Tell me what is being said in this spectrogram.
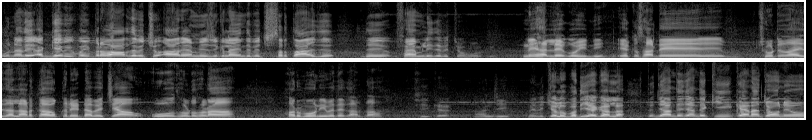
ਉਹਨਾਂ ਦੇ ਅੱਗੇ ਵੀ ਕੋਈ ਪਰਿਵਾਰ ਦੇ ਵਿੱਚੋਂ ਆ ਰਿਹਾ 뮤직 ਲਾਈਨ ਦੇ ਵਿੱਚ ਸਰਤਾਜ ਦੇ ਫੈਮਿਲੀ ਦੇ ਵਿੱਚੋਂ ਹੋਰ ਕੋਈ? ਨਹੀਂ ਹੱਲੇ ਕੋਈ ਨਹੀਂ। ਇੱਕ ਸਾਡੇ ਛੋਟੇ ਤਾਏ ਦਾ ਲੜਕਾ ਉਹ ਕੈਨੇਡਾ ਵਿੱਚ ਆ ਉਹ ਥੋੜਾ ਥੋੜਾ ਹਾਰਮੋਨੀਅਮ ਤੇ ਕਰਦਾ। ਠੀਕ ਹੈ। ਹਾਂਜੀ। ਨਹੀਂ ਨਹੀਂ ਚਲੋ ਵਧੀਆ ਗੱਲ ਆ। ਤੇ ਜਾਂਦੇ ਜਾਂਦੇ ਕੀ ਕਹਿਣਾ ਚਾਹੁੰਦੇ ਹੋ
